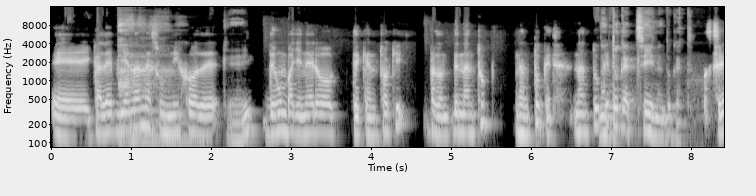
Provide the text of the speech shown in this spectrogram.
Eh, Caleb Yenan es un hijo de, de un ballenero de Kentucky, perdón, de Nantucket. Nantucket, Nantucket, sí, Nantucket. Sí.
